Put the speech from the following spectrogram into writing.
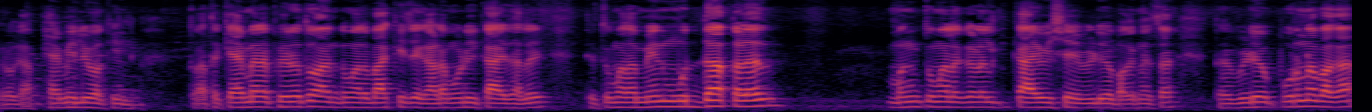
बघा फॅमिली वकील. तो आता कॅमेरा फिरवतो आणि तुम्हाला बाकीचे घडामोडी काय झालंय ते तुम्हाला मेन मुद्दा कळल. मग तुम्हाला कळेल की काय विषय व्हिडिओ बघण्याचा. तर व्हिडिओ पूर्ण बघा.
